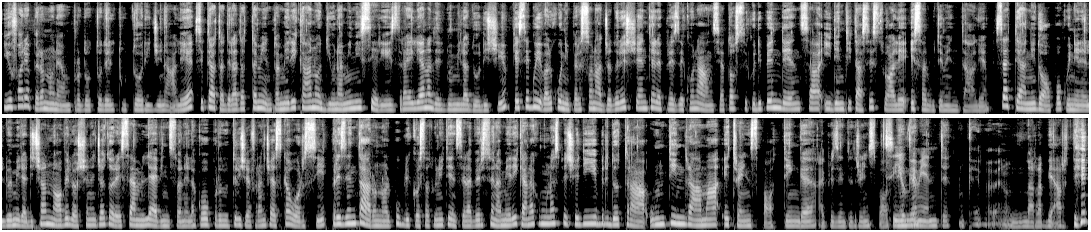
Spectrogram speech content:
Euphoria però non è un prodotto del tutto originale, si tratta dell'adattamento americano di una miniserie israeliana del 2012 che seguiva alcuni personaggi adolescenti alle prese con ansia, tossicodipendenza tossicodipendenza, identità sessuale e salute mentale. Sette anni dopo, quindi nel 2019, lo sceneggiatore Sam Levinson e la co-produttrice Francesca Orsi presentarono al pubblico statunitense la versione americana come una specie di ibrido tra un teen drama e train spotting. Hai presente train spotting? Sì, ovviamente. Ok, vabbè, non arrabbiarti.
